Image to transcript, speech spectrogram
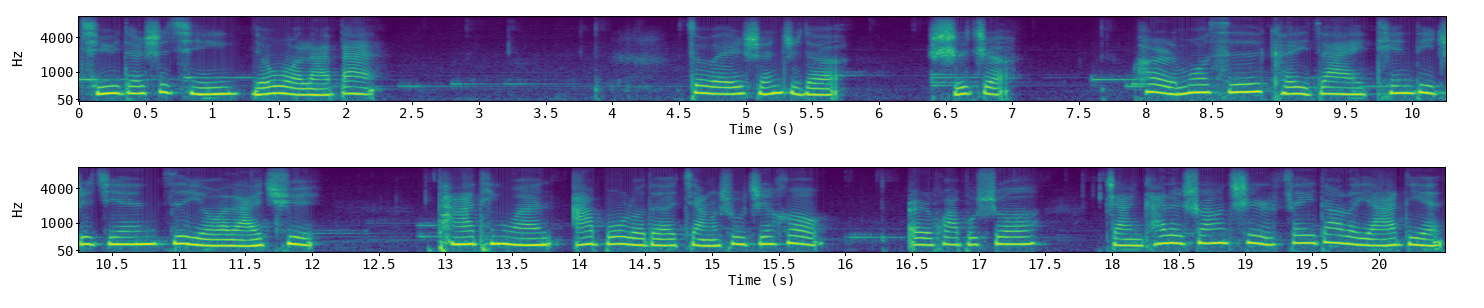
其余的事情由我来办。作为神旨的使者。赫尔墨斯可以在天地之间自由来去。他听完阿波罗的讲述之后，二话不说，展开了双翅飞到了雅典，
